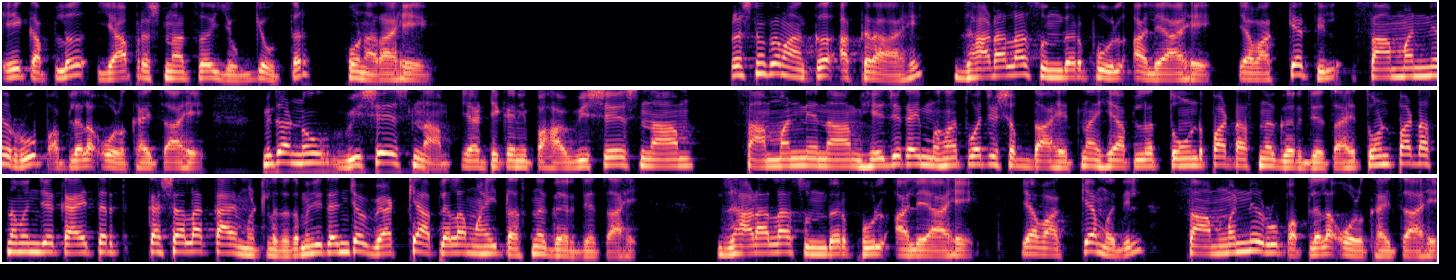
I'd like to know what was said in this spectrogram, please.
एक आपलं या प्रश्नाचं योग्य उत्तर होणार आहे. प्रश्न क्रमांक अकरा आहे. झाडाला सुंदर फूल आले आहे. या वाक्यातील सामान्य रूप आपल्याला ओळखायचं आहे. मित्रांनो विशेष नाम. या ठिकाणी पहा विशेष नाम सामान्य नाम हे जे काही महत्त्वाचे शब्द आहेत ना हे आपल्याला तोंडपाठ असणं गरजेचं आहे. तोंडपाठ असणं म्हणजे काय? तर कशाला काय म्हटलं जातं? म्हणजे त्यांच्या व्याख्या आपल्याला माहीत असणं गरजेचं आहे. झाडाला सुंदर फूल आले आहे. या वाक्यामधील सामान्य रूप आपल्याला ओळखायचं आहे.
